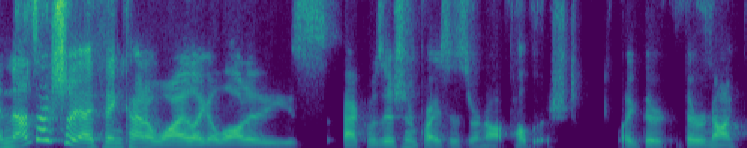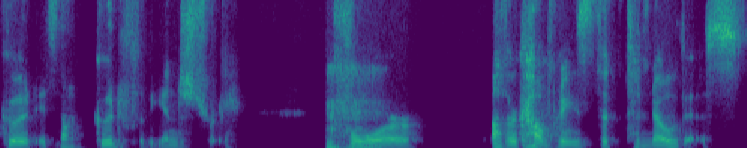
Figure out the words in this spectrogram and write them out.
and that's actually, I think, kind of why like a lot of these acquisition prices are not published. Like they're they're not good. It's not good for the industry Mm-hmm. for other companies to, to know this.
